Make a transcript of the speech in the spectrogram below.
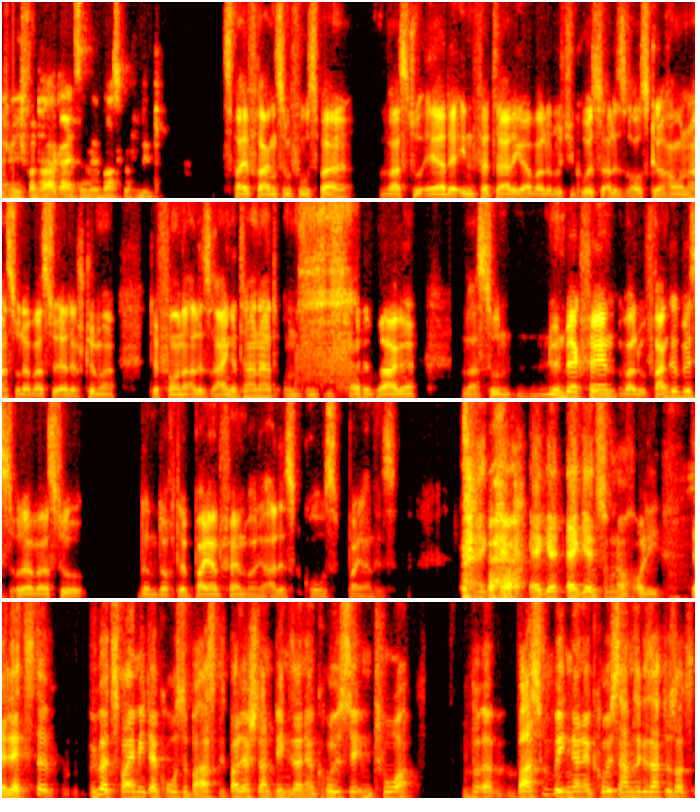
ich mich von Tag eins in den Basketball verliebt. Zwei Fragen zum Fußball warst du eher der Innenverteidiger, weil du durch die Größe alles rausgehauen hast, oder warst du eher der Stürmer, der vorne alles reingetan hat? Und, und die zweite Frage, warst du ein Nürnberg-Fan, weil du Franke bist, oder warst du dann doch der Bayern-Fan, weil ja alles groß Bayern ist? Er, er, Ergänzung noch, Olli. Der letzte über zwei Meter große Basketballer stand wegen seiner Größe im Tor. Warst du wegen deiner Größe, haben sie gesagt, du sollst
